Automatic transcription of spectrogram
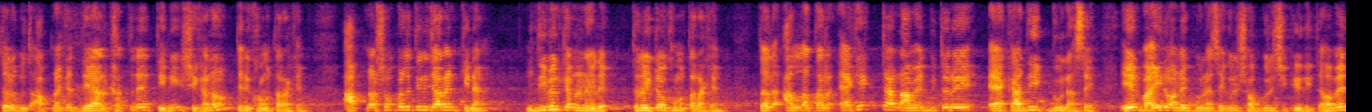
তাহলে আপনাকে দেয়ার ক্ষেত্রে তিনি সেখানেও তিনি ক্ষমতা রাখেন। আপনার সম্পর্কে তিনি জানেন কিনা? দিবেন কেমন নইলে? তাহলে এটাও ক্ষমতা রাখেন। তাহলে আল্লাহ তালার এক একটা নামের ভিতরে একাধিক গুণ আছে। এর বাইরে অনেক গুণ আছে। এগুলি সবগুলি স্বীকৃতি দিতে হবে।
